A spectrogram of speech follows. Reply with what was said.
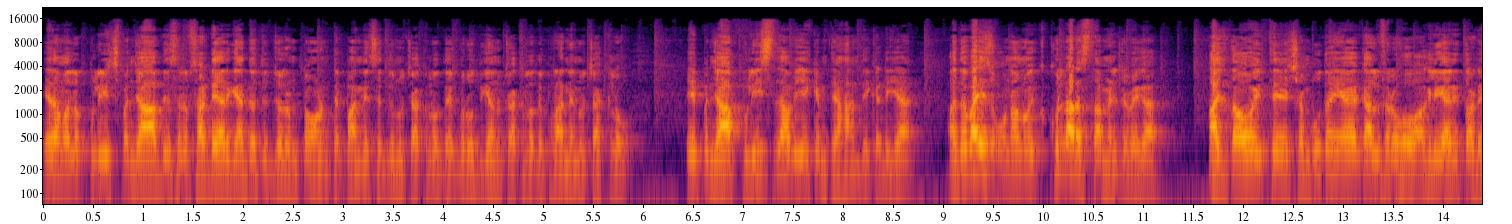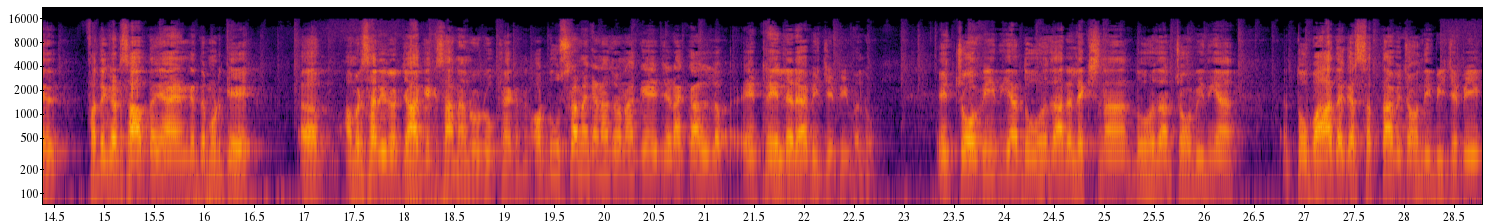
ਇਹਦਾ ਮਤਲਬ ਪੁਲਿਸ ਪੰਜਾਬ ਦੀ ਸਿਰਫ ਸਾਡੇ ਵਰਗਿਆਂ ਦੇ ਉੱਤੇ ਜ਼ੁਲਮ ਢਾਉਣ ਤੇ ਭਾਨੇ ਸਿੱਧੂ ਨੂੰ ਚੱਕ ਲਓ ਤੇ ਵਿਰੋਧੀਆਂ ਨੂੰ ਚੱਕ ਲਓ ਤੇ ਫਲਾਣੇ ਨੂੰ ਚੱਕ ਲਓ। ਇਹ ਪੰਜਾਬ ਪੁਲਿਸ ਦਾ ਵੀ ਇੱਕ ਇਮਤਿਹਾਨ ਦੀ ਘੜੀ ਆ। ਅਦਰਵਾਈਜ਼ ਉਹਨਾਂ ਨੂੰ ਇੱਕ ਖੁੱਲਾ ਰਸਤਾ ਮਿਲ ਜਾਵੇਗਾ। ਅੱਜ ਤਾਂ ਉਹ ਇੱਥੇ ਸ਼ੰਭੂ ਤੋਂ ਹੀ ਆਏ ਕੱਲ ਫਿਰ ਉਹ ਅਗਲੀ ਵਾਰੀ ਤੁਹਾਡੇ ਫਤਿਹਗੜ੍ਹ ਸਾਹਿਬ ਤੋਂ ਹੀ ਆਣਗੇ ਤੇ ਮੁੜ ਕੇ ਅੰਮ੍ਰਿਤਸਰੀ ਅੰਮ੍ਰਿਤਸਰ ਜਾ ਕੇ ਕਿਸਾਨਾਂ ਨੂੰ ਰੋਕ ਲਿਆ ਕਰਨ ਔਰ ਦੂਸਰਾ ਮੈਂ ਕਹਿਣਾ ਚਾਹੁੰਦਾ ਕਿ ਜਿਹੜਾ ਕੱਲ ਇਹ ਟ੍ਰੇਲਰ ਹੈ ਬੀਜੇਪੀ ਵੱਲੋਂ, ਇਹ 24 ਦੀਆਂ 2000 ਇਲੈਕਸ਼ਨਾਂ 2024 ਦੀਆਂ ਤੋਂ ਬਾਅਦ ਅਗਰ ਸੱਤਾ ਵਿੱਚ ਆਉਂਦੀ ਬੀਜੇਪੀ,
